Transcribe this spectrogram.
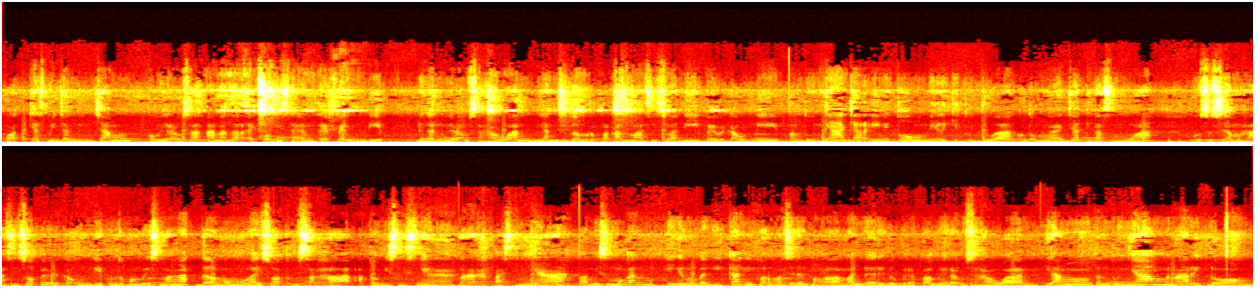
podcast bincang-bincang kewirausahaan antara Ekobis HMTP Undip dengan wirausahawan yang juga merupakan mahasiswa di PWK Undip. Tentunya acara ini tuh memiliki tujuan untuk mengajak kita semua khususnya mahasiswa PWK Undip untuk memberi semangat dalam memulai suatu usaha atau bisnisnya. Nah, pastinya kami semua kan ingin membagikan informasi dan pengalaman dari beberapa wirausahawan yang tentunya menarik dong.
